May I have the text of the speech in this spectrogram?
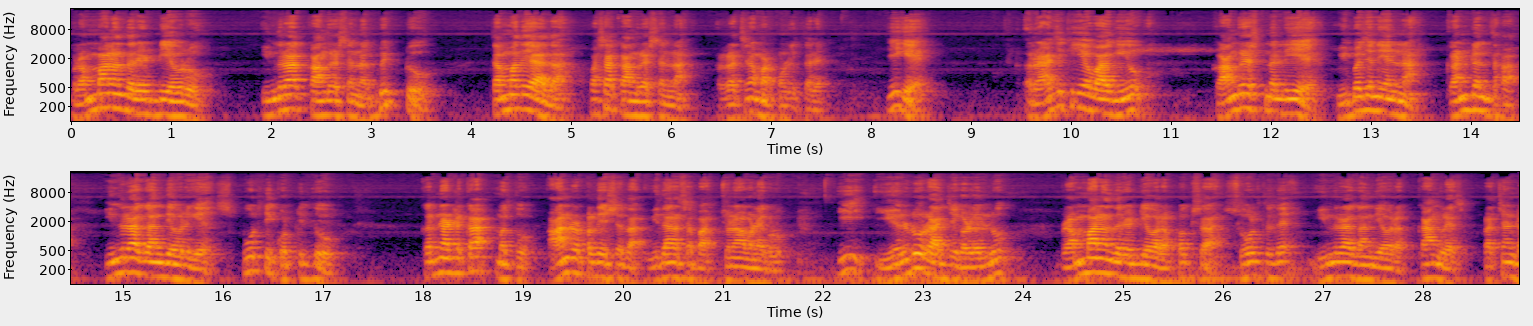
ಬ್ರಹ್ಮಾನಂದ ರೆಡ್ಡಿಯವರು ಇಂದಿರಾ ಕಾಂಗ್ರೆಸ್ಸನ್ನು ಬಿಟ್ಟು ತಮ್ಮದೇ ಆದ ಹೊಸ ಕಾಂಗ್ರೆಸ್ಸನ್ನು ರಚನೆ ಮಾಡಿಕೊಂಡಿರ್ತಾರೆ. ಹೀಗೆ ರಾಜಕೀಯವಾಗಿಯೂ ಕಾಂಗ್ರೆಸ್ನಲ್ಲಿಯೇ ವಿಭಜನೆಯನ್ನು ಕಂಡಂತಹ ಇಂದಿರಾ ಗಾಂಧಿಯವರಿಗೆ ಸ್ಫೂರ್ತಿ ಕೊಟ್ಟಿದ್ದು ಕರ್ನಾಟಕ ಮತ್ತು ಆಂಧ್ರ ಪ್ರದೇಶದ ವಿಧಾನಸಭಾ ಚುನಾವಣೆಗಳು. ಈ ಎರಡೂ ರಾಜ್ಯಗಳಲ್ಲೂ ಬ್ರಹ್ಮಾನಂದ ರೆಡ್ಡಿಯವರ ಪಕ್ಷ ಸೋಲ್ತದೆ, ಇಂದಿರಾ ಗಾಂಧಿಯವರ ಕಾಂಗ್ರೆಸ್ ಪ್ರಚಂಡ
